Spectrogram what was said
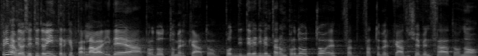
Prima un... abbiamo sentito Inter che parlava idea, prodotto, mercato. Di, deve diventare un prodotto? È fatto per caso? Ci hai pensato? No?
